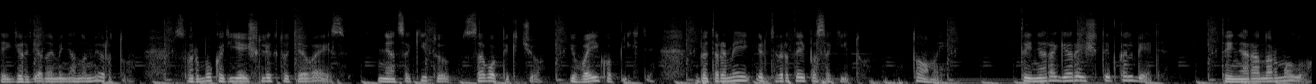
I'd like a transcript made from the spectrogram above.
tai girdėdami nenumirtų. Svarbu, kad jie išliktų tėvais, neatsakytų savo pikčiu į vaiko pyktį, bet ramiai ir tvirtai pasakytų. Tomai, tai nėra gerai šitaip kalbėti. Tai nėra normalu.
